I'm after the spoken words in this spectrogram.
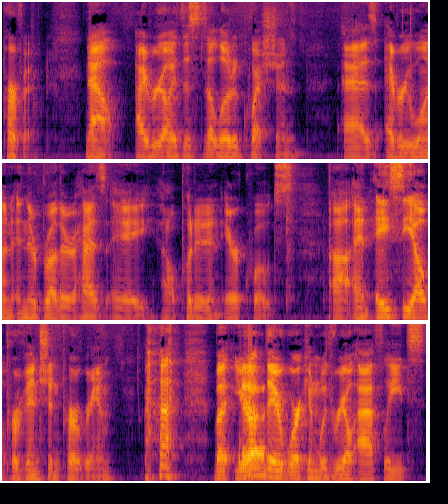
Perfect. Now, I realize this is a loaded question, as everyone and their brother has a, I'll put it in air quotes, uh, an ACL prevention program. but you're yeah. out there working with real athletes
